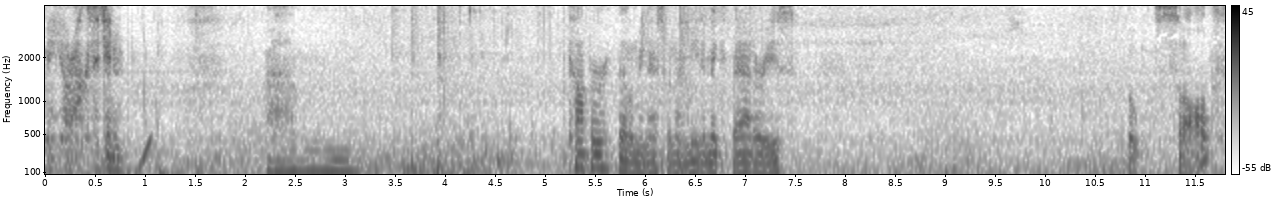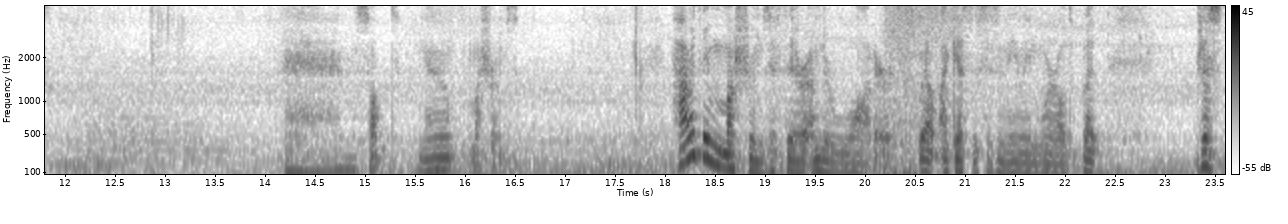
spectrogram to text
Give me your oxygen. Um, copper. That'll be nice when I need to make batteries. Oh, salt. And salt. No, mushrooms. How are they mushrooms if they're underwater? Well, I guess this is an alien world, but just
